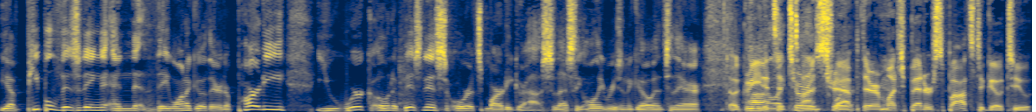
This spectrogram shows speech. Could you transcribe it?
you have people visiting and they want to go there to party, you work, own a business, or it's Mardi Gras. So that's the only reason to go into there. Agreed. Uh, it's like a tourist trap. There are much better spots to go to.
